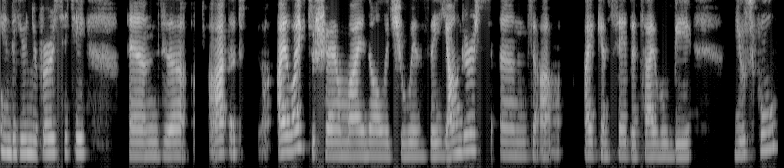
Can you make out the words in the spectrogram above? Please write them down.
in the university and uh, I, I like to share my knowledge with the youngers, and uh, I can say that I will be useful.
